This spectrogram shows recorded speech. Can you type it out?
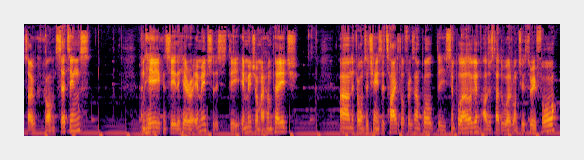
So I click on settings. And here you can see the hero image. So this is the image on my home page. And if I want to change the title, for example, the simple elegant, I'll just add the word one, two, three, four.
